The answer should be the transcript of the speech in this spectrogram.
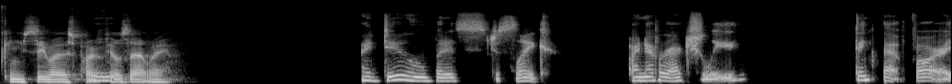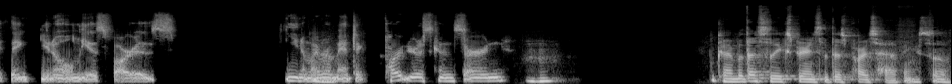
Can you see why this part Mm. feels that way? I do, but it's just like I never actually think that far. I think, you know, only as far as, you know, my Yeah. romantic partner is concerned. hmm Okay, but that's the experience that this part's having. So,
